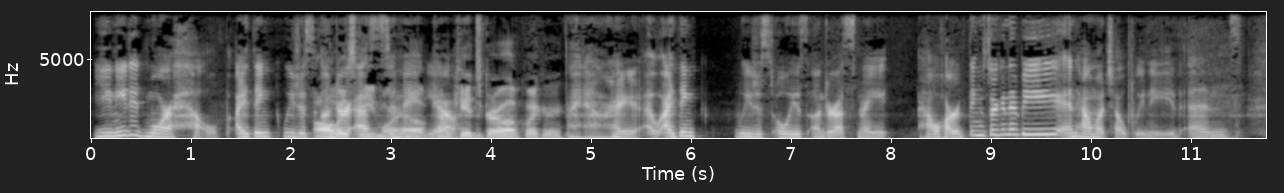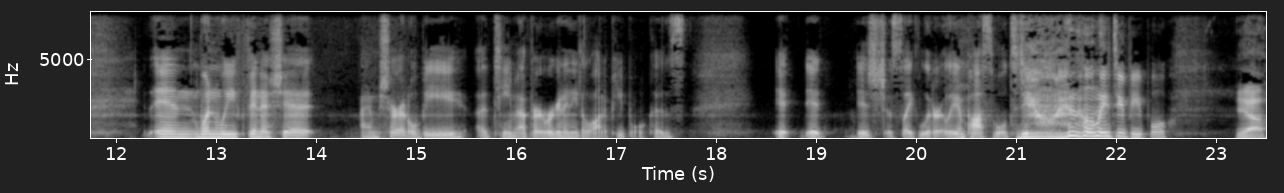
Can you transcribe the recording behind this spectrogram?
you needed more help. I think we just Always need underestimate. more help. Can Yeah, our kids grow up quicker? I know, right? I I think we just always underestimate how hard things are going to be and how much help we need. And and when we finish it, I'm sure it'll be a team effort. We're going to need a lot of people because it it is just like literally impossible to do with only two people. Yeah.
